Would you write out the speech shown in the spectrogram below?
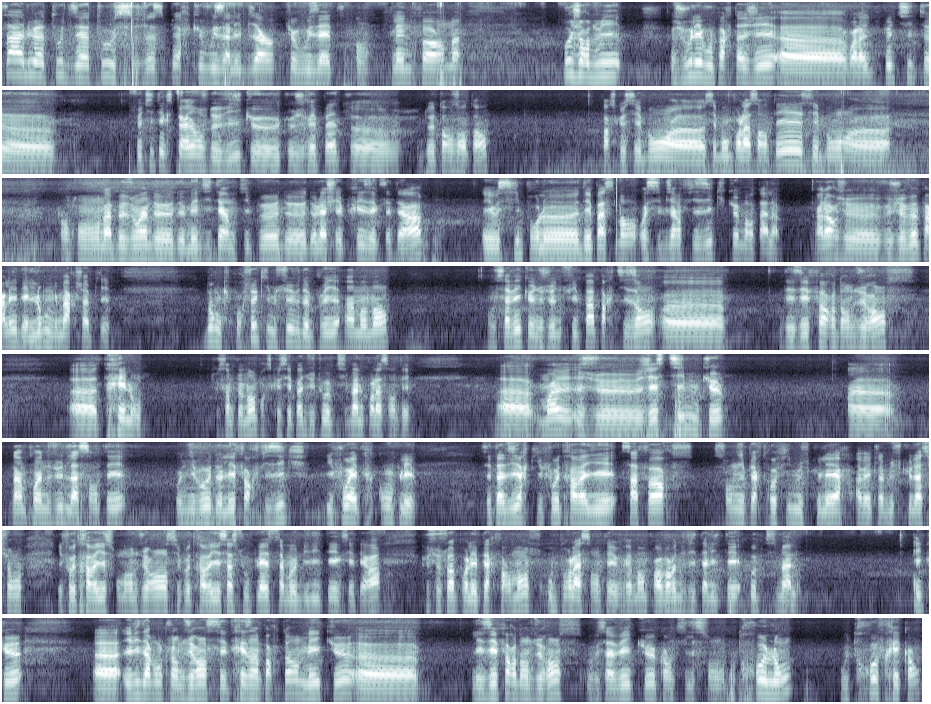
Salut à toutes et à tous, j'espère que vous allez bien, que vous êtes en pleine forme. Aujourd'hui, je voulais vous partager euh, voilà, une petite, euh, petite expérience de vie que, je répète euh, de temps en temps. Parce que c'est bon, c'est bon pour la santé, c'est bon quand on a besoin de, méditer un petit peu, de, lâcher prise, etc. Et aussi pour le dépassement aussi bien physique que mental. Alors je, je veux parler des longues marches à pied. Donc, pour ceux qui me suivent depuis un moment, vous savez que je ne suis pas partisan euh, des efforts d'endurance euh, très longs. Tout simplement parce que c'est pas du tout optimal pour la santé. Euh, moi, j'estime que d'un point de vue de la santé, au niveau de l'effort physique, il faut être complet. C'est-à-dire qu'il faut travailler sa force, son hypertrophie musculaire avec la musculation, il faut travailler son endurance, il faut travailler sa souplesse, sa mobilité, etc que ce soit pour les performances ou pour la santé, vraiment pour avoir une vitalité optimale. Et que, euh, évidemment que l'endurance c'est très important, mais que euh, les efforts d'endurance, vous savez que quand ils sont trop longs ou trop fréquents,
